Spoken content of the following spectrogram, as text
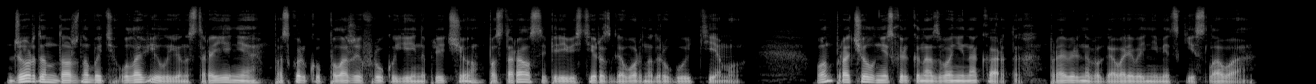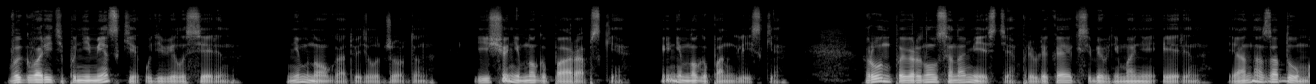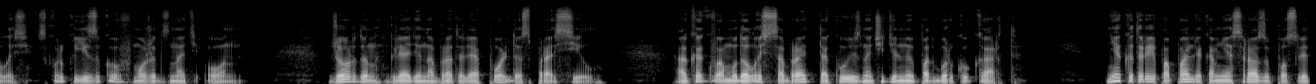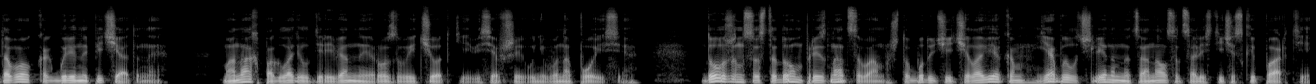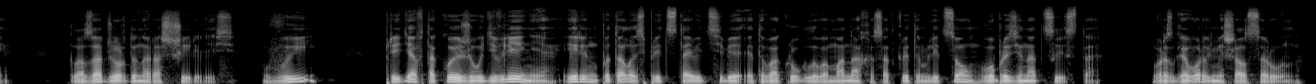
Джордан, должно быть, уловил ее настроение, поскольку, положив руку ей на плечо, постарался перевести разговор на другую тему. Он прочел несколько названий на картах, правильно выговаривая немецкие слова. «Вы говорите по-немецки?» – удивилась Серин. «Немного», – ответил Джордан. «И еще немного по-арабски. И немного по-английски». Рун повернулся на месте, привлекая к себе внимание Эрин. И она задумалась, сколько языков может знать он. Джордан, глядя на брата Леопольда, спросил. А как вам удалось собрать такую значительную подборку карт? Некоторые попали ко мне сразу после того, как были напечатаны. Монах погладил деревянные розовые четки, висевшие у него на поясе. Должен со стыдом признаться вам, что, будучи человеком, я был членом национал-социалистической партии. Глаза Джордана расширились. «Вы?» Придя в такое же удивление, Эрин пыталась представить себе этого округлого монаха с открытым лицом в образе нациста. В разговор вмешался Рун.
